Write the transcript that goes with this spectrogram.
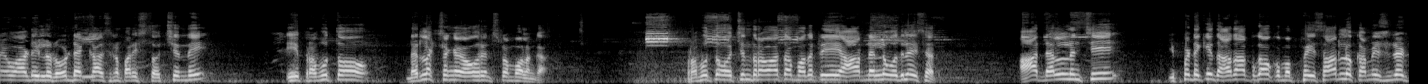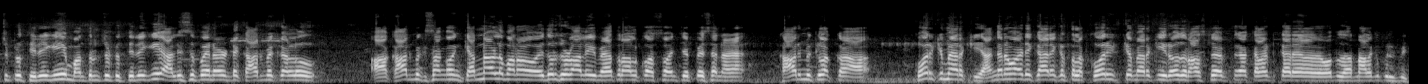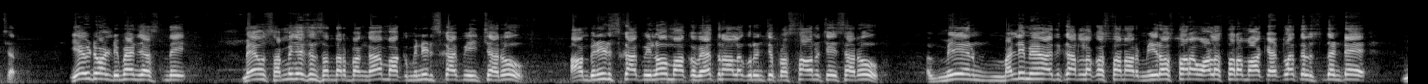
వాడీలు road ఎక్కాల్సిన పరిస్థితి వచ్చింది. ఈ ప్రభుత్వం నిర్లక్ష్యంగా వ్యవహరించడం మూలంగా. ప్రభుత్వం వచ్చిన తర్వాత మొదటి ఆరు నెలలు వదిలేశారు. ఆరు నెలల నుంచి ఇప్పటికీ దాదాపుగా ఒక ముప్పై సార్లు కమిషనరేట్ చుట్టూ తిరిగి మంత్రుల చుట్టూ తిరిగి అలిసిపోయినటువంటి కార్మికులు ఆ కార్మిక సంఘం ఇంకెన్నాళ్ళు మనం ఎదురు చూడాలి వేతనాల కోసం అని చెప్పేసి కార్మికుల కోరిక మేరకి అంగన్వాడీ కార్యకర్తల కోరిక మేరకి ఈరోజు రాష్ట్ర వ్యాప్తంగా కలెక్టర్ కార్యాలయ వద్ద ధర్నాలకు పిలిపించారు. ఏమిటి వాళ్ళు డిమాండ్ చేస్తుంది? మేము సమ్మె చేసిన సందర్భంగా మాకు మినిట్స్ కాపీ ఇచ్చారు. ఆ మినిట్స్ కాపీలో మాకు వేతనాల గురించి ప్రస్తావన చేశారు. మీ మళ్ళీ మేము అధికారంలోకి వస్తున్నారు. మీరు వస్తారా వాళ్ళు వస్తారా మాకు ఎట్లా తెలుస్తుందంటే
